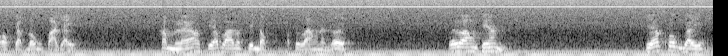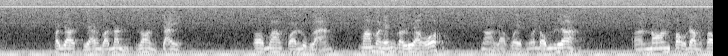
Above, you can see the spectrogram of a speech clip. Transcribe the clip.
ออกจากดงป่าใหญ่คำแล้วเสียบามากินดอกเอาไปวางนั่นเลยไปวางที่นั่นเสียโค้งใหญ่พญาเสียวันนั้นร้อนใจ ออกมาก่อนลูกหลาน มามาเห็นก็เลียโอ้น่ารักไว้มาดมเลียนอนเฝ้าดังเฝ้า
